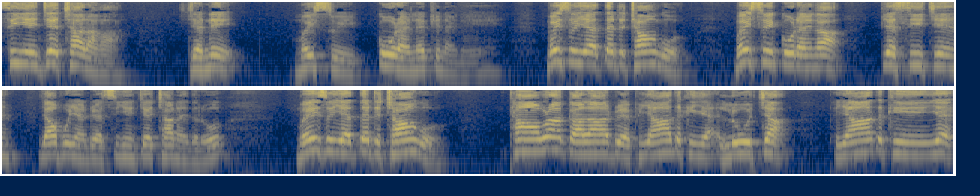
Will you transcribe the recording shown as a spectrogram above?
စီရင်ချက်ချတာကယနေ့မိတ်ဆွေကိုယ်တိုင်လည်းဖြစ်နိုင်တယ်မိတ်ဆွေရဲ့အသက်တစ်ချောင်းကိုမိတ်ဆွေကိုယ်တိုင်ကပျက်စီးခြင်းရောက်ဖို့ရန်အတွက်စီရင်ချက်ချနိုင်တယ်လို့မိတ်ဆွေရဲ့အသက်တစ်ချောင်းကိုထာဝရကာလအတွက်ဘုရားသခင်ရဲ့အလိုကျဘုရားသခင်ရဲ့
